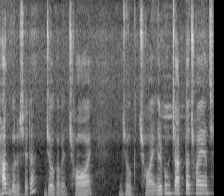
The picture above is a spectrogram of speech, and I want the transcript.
ঘাতগুলো সেটা যোগ হবে। ছয় যোগ ছয়, এরকম চারটা ছয় আছে।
